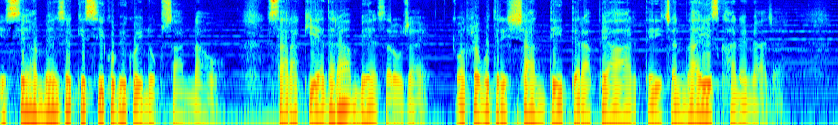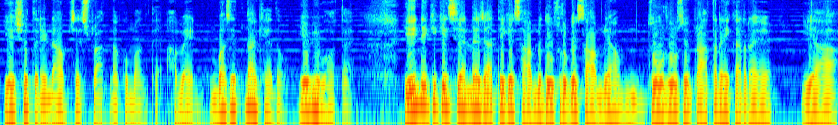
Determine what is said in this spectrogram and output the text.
इससे हमें से किसी को भी कोई नुकसान ना हो। सारा किया धरा बेअसर हो जाए। और प्रभु तेरी शांति, तेरा प्यार, तेरी चंगाई इस खाने में आ जाए। यीशु तेरे नाम से इस प्रार्थना को मांगते हैं। अमेन बस इतना कह दो, ये भी बहुत है। ये नहीं कि किसी अन्य जाति के सामने, दूसरों के सामने हम ज़ोर ज़ोर से प्रार्थना ही कर रहे हैं या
